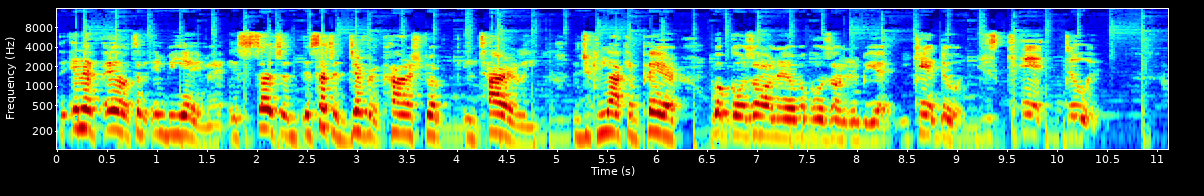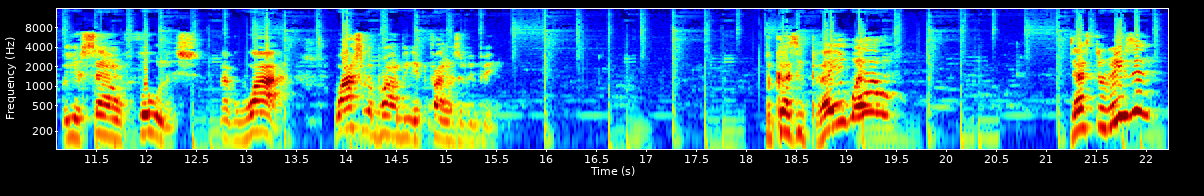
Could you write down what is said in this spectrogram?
the NFL to the NBA, man. It's such a it's such a different construct entirely that you cannot compare what goes on there what goes on in the NBA. You can't do it. You just can't do it. Or you sound foolish. Like why? Why should LeBron be the finals MVP? Because he played well? That's the reason?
